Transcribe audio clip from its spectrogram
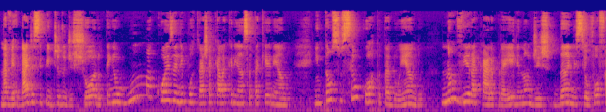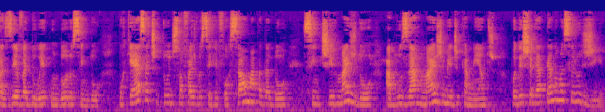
Na verdade, esse pedido de choro tem alguma coisa ali por trás que aquela criança está querendo. Então, se o seu corpo está doendo, não vira a cara para ele, não diz, dane-se, eu vou fazer, vai doer com dor ou sem dor. Porque essa atitude só faz você reforçar o mapa da dor, sentir mais dor, abusar mais de medicamentos, poder chegar até numa cirurgia.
